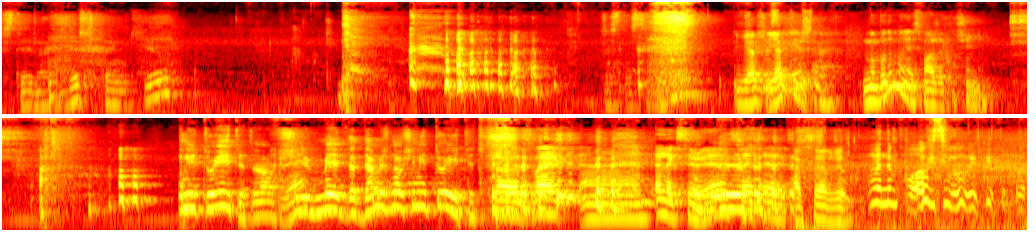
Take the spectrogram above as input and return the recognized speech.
Stay like this, thank you. Just second. Я, ж- як ти... Ми будемо її смажити чи ні? You need to eat it. Uh, She made the damage, now she need to eat it. So it's like uh, elixir, yeah? Elixir. Так, це вже. У мене палець великий тепер.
